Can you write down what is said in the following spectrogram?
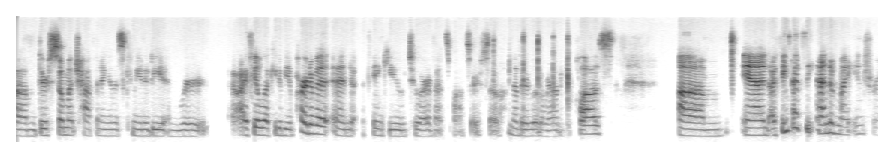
Um, there's so much happening in this community and we're I feel lucky to be a part of it and thank you to our event sponsors. So another little round of applause. Um, and I think that's the end of my intro.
